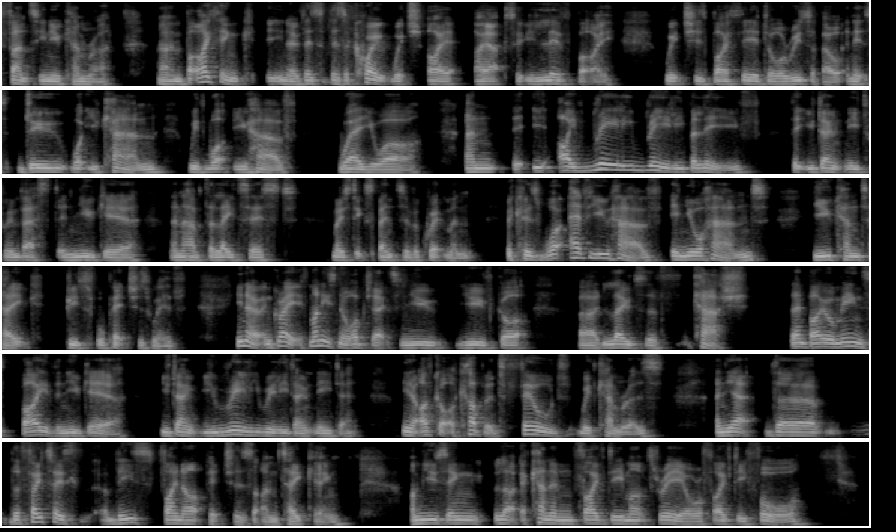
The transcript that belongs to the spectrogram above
fancy new camera. Um, but I think you know there's there's a quote which I I absolutely live by, which is by Theodore Roosevelt, and it's "Do what you can with what you have, where you are." And I really, really believe that you don't need to invest in new gear and have the latest, most expensive equipment because whatever you have in your hand, you can take beautiful pictures with you know, and great if money's no object and you you've got uh, loads of cash, then by all means buy the new gear. You don't, you really, really don't need it. You know, I've got a cupboard filled with cameras, and yet the the photos, these fine art pictures that I'm taking, I'm using like a Canon 5D Mark III or a 5D4,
